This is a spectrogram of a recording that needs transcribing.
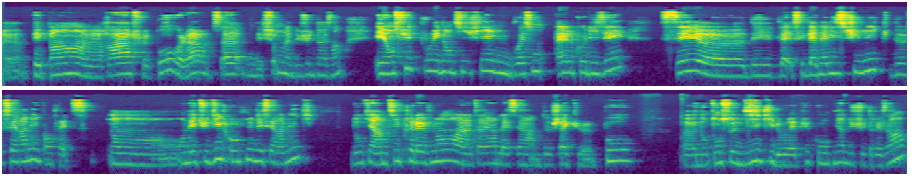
Euh, pépins, euh, peau, voilà, ça, on est sûr, on a du jus de raisin. Et ensuite, pour identifier une boisson alcoolisée, c'est euh, de l'analyse chimique de céramique, en fait. On, étudie le contenu des céramiques, donc il y a un petit prélèvement à l'intérieur de, de chaque pot dont on se dit qu'il aurait pu contenir du jus de raisin.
